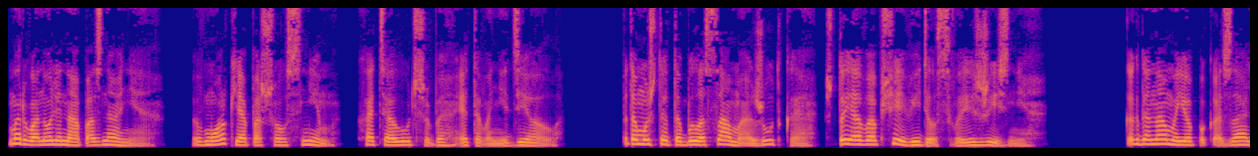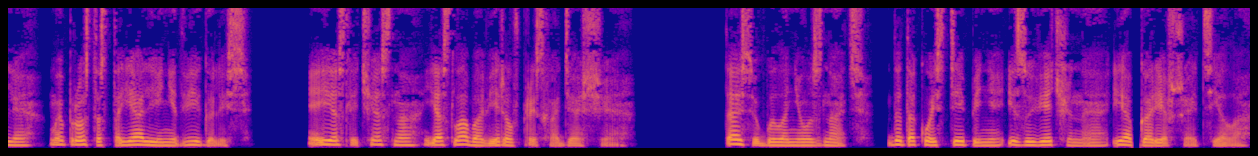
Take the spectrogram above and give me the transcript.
Мы рванули на опознание. В морг я пошел с ним, хотя лучше бы этого не делал. Потому что это было самое жуткое, что я вообще видел в своей жизни. Когда нам ее показали, мы просто стояли и не двигались. И, если честно, я слабо верил в происходящее. Тасю было не узнать, до такой степени изувеченное и обгоревшее тело.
